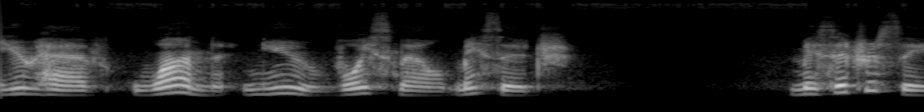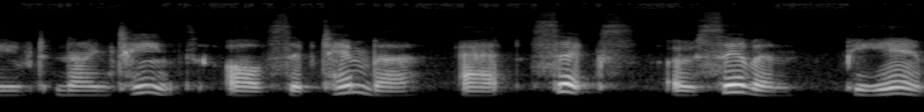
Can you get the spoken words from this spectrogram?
You have one new voicemail message. Message received 19th of September at 6:07 p.m.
